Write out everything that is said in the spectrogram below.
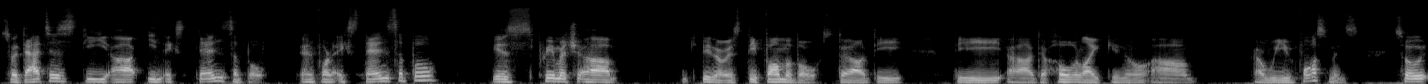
So that is the uh, inextensible. And for the extensible, is pretty much, uh, you know, it's deformable. The, the, the, uh, the whole like, you know, um, reinforcements. So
